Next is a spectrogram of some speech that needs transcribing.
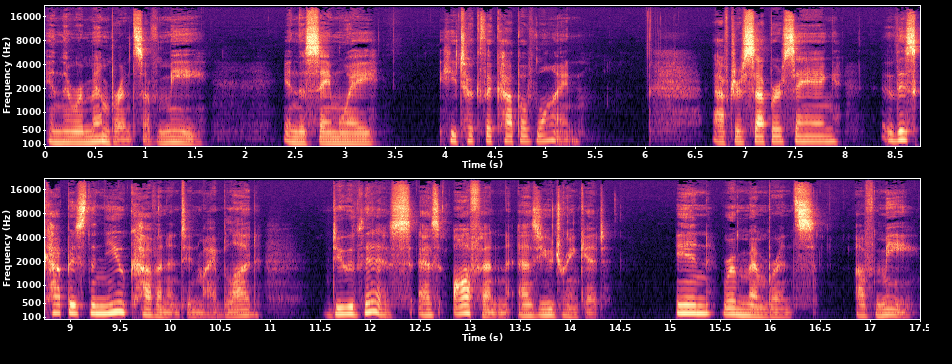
in the remembrance of me. In the same way, he took the cup of wine. After supper, saying, This cup is the new covenant in my blood. Do this as often as you drink it in remembrance of me.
